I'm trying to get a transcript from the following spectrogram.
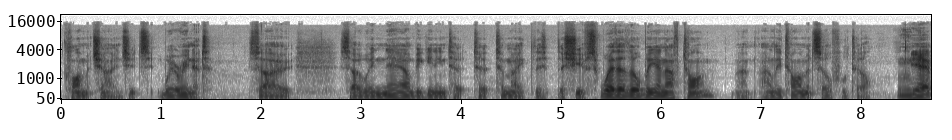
climate change. It's, we're in it. So, so we're now beginning to, to, to make the, the shifts. Whether there'll be enough time, um, only time itself will tell. Yeah,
